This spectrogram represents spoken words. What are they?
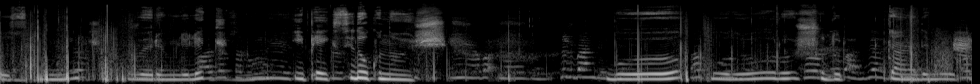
keskinlik, verimlilik, ipeksi dokunuş. dünya bakma lazım. Dur ben de. Bu, budur, şudur. Bir tane demir.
